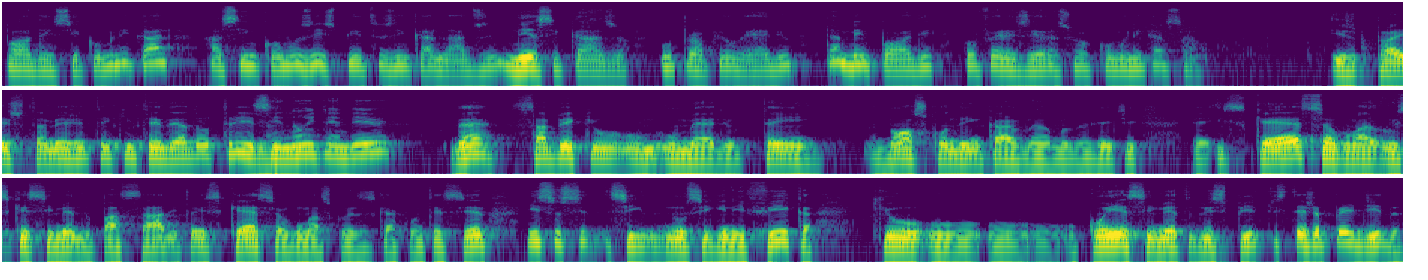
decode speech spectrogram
podem se comunicar, assim como os espíritos encarnados, nesse caso o próprio médium, também pode oferecer a sua comunicação. E para isso também a gente tem que entender a doutrina. Se não entender. Né? Saber que o, o, o médium tem. Nós, quando encarnamos, a gente é, esquece alguma, o esquecimento do passado, então esquece algumas coisas que aconteceram. Isso se, se não significa que o, o, o, conhecimento do espírito esteja perdido.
